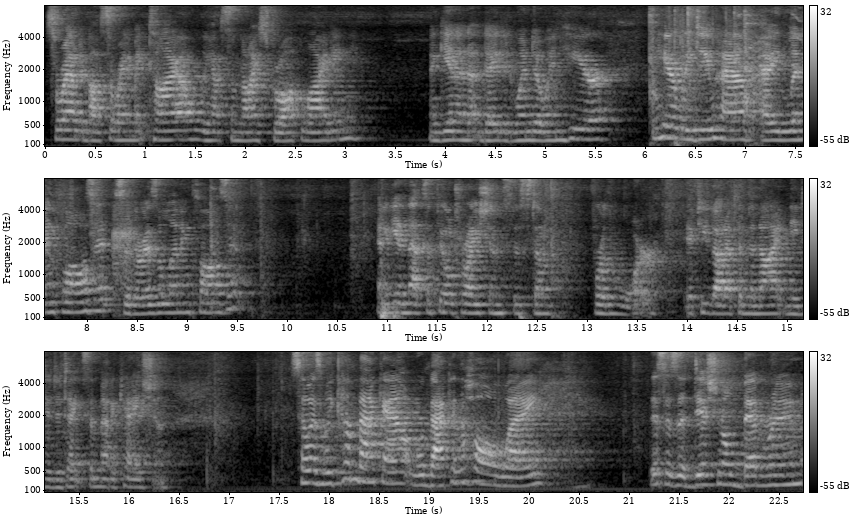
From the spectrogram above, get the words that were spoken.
surrounded by ceramic tile. We have some nice drop lighting. Again, an updated window in here. And here we do have a linen closet, so there is a linen closet. And again, that's a filtration system for the water if you got up in the night and needed to take some medication. So as we come back out, we're back in the hallway. This is additional bedroom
